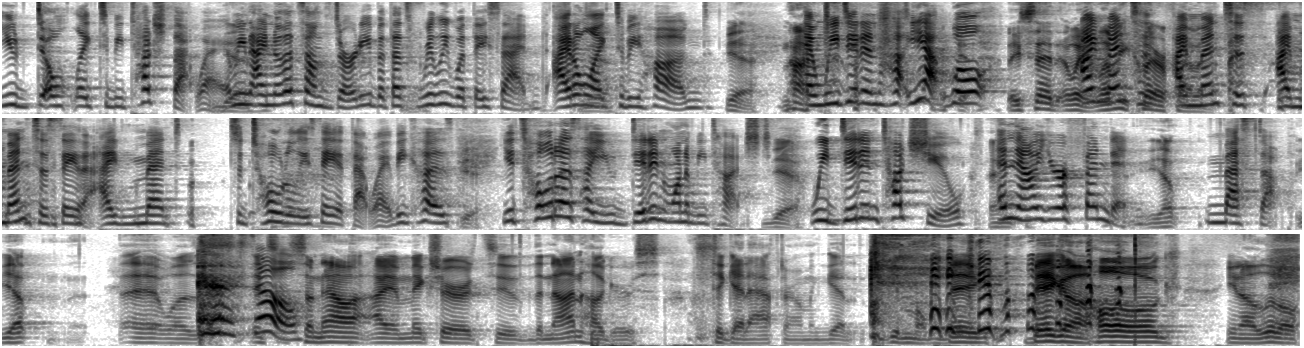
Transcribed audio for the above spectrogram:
you don't like to be touched that way. I mean, I know that sounds dirty, but that's really what they said. I don't like to be hugged. Yeah. Not, And we didn't hu- yeah, well, They said, wait, I let me to clarify. I that. meant to I meant to say that. I meant to totally say it that way because Yeah. you told us how you didn't want to be touched. Yeah. We didn't touch you, and, And- now you're offended. Yep. Messed up. Yep. It was. So- so now I make sure to the non-huggers to get after them and get give them a big, big a hug. You know, a little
